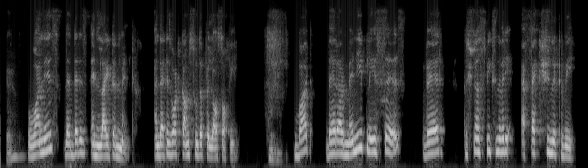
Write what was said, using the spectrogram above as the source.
Okay. one is that there is enlightenment and that is what comes through the philosophy Mhm. but there are many places where krishna speaks in a very affectionate way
